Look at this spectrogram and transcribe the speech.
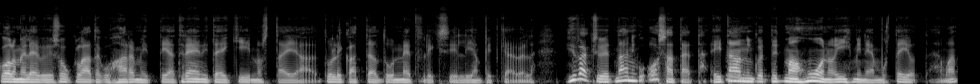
kolme levyä suklaata, kun harmitti ja treenit ei kiinnosta ja tuli katteltua Netflixiin liian pitkään yöllä. Hyväksyy, että nämä on niin osa tätä. Ei tämä mm. ole niin kuin, että nyt mä oon huono ihminen ja musta ei ole tähän, vaan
